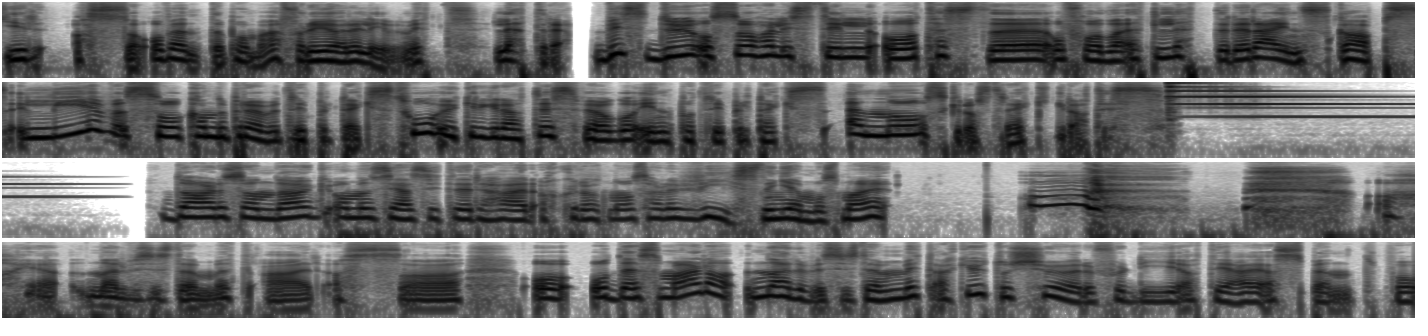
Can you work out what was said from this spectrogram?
ligger altså og venter på meg for å gjøre livet mitt lettere. Hvis du også har lyst til å teste og få deg et lettere regnskapsliv, så kan du prøve TrippelTex to uker gratis ved å gå inn på trippeltex.no gratis. Da er det søndag, og mens jeg sitter her akkurat nå, så er det visning hjemme hos meg. Åh, ja, nervesystemet mitt er altså og, og, det som er, da, nervesystemet mitt er ikke ute å kjøre fordi at jeg er spent på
